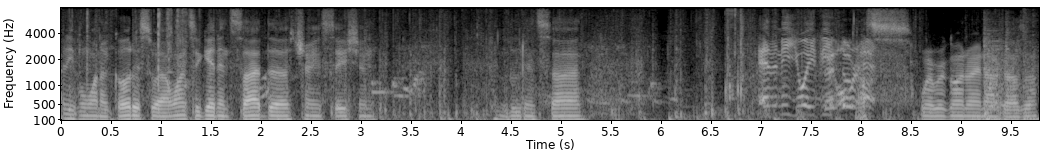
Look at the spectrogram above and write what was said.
I didn't even want to go this way. I wanted to get inside the train station and loot inside. Enemy UAV overhead. That's where we're going right now, Gaza.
